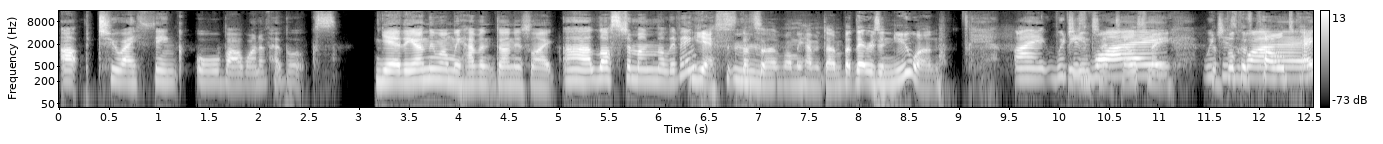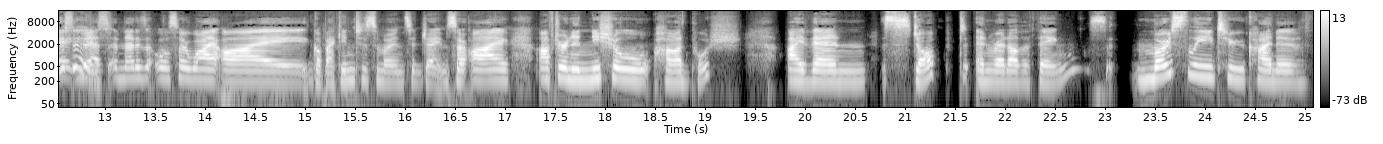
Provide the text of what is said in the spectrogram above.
up to, I think, all bar one of her books. Yeah, the only one we haven't done is like, Uh, Lost Among the Living. yes, that's the one we haven't done, but there is a new one. I, which The is why, tells me. which The is Book of why, Cold Cases. Yes, and that is also why I got back into Simone St James. So I, after an initial hard push, I then stopped and read other things, mostly to kind of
